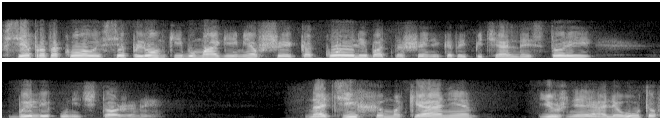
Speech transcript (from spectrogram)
все протоколы, все пленки и бумаги, имевшие какое-либо отношение к этой печальной истории, были уничтожены. На Тихом океане южнее Алеутов,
